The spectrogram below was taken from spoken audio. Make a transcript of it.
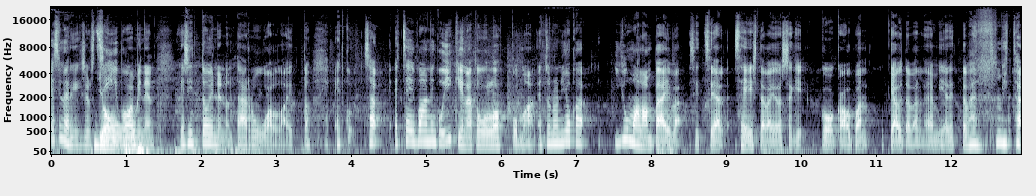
esimerkiksi just Jou. siivoaminen ja sitten toinen on tämä ruoanlaitto. Että et se ei vaan niin kuin ikinä tule loppumaan. Että sun on joka Jumalan päivä sit siellä seistävä jossakin K-kaupan käytävällä ja mietittävä, mitä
